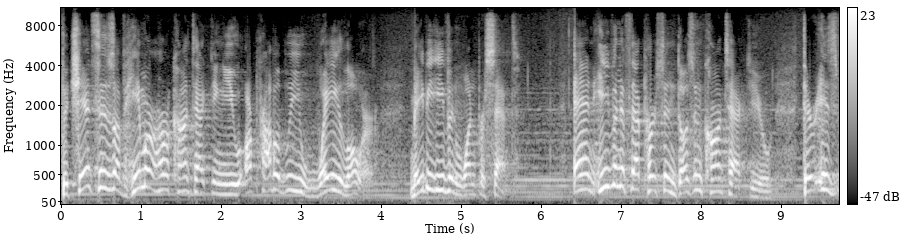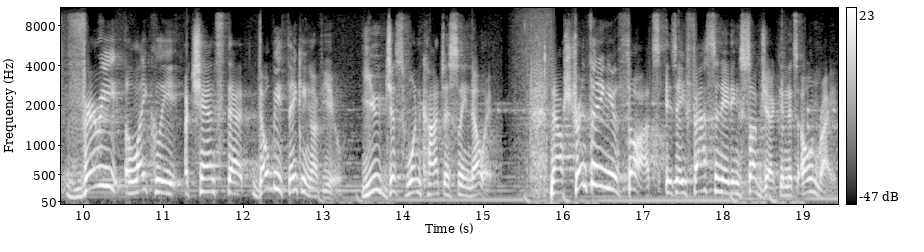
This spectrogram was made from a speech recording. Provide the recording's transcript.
the chances of him or her contacting you are probably way lower, maybe even 1%. And even if that person doesn't contact you, there is very likely a chance that they'll be thinking of you. You just wouldn't consciously know it. Now, strengthening your thoughts is a fascinating subject in its own right.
